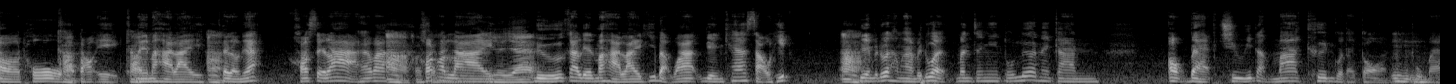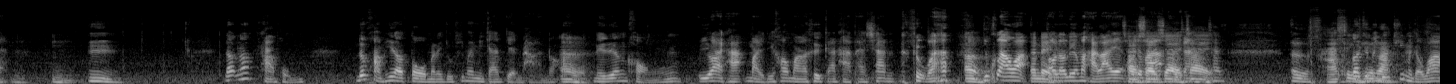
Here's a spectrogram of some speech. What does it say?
ต่อโทครับต่อเอกครับในมหาลัยอ่าแต่เดี๋ยวเนี้ย Coursera ใช่ป่ะอ่าคอร์สออนไลน์เยอะแยะหรือการเรียนมหาลัยที่แบบว่าเรียนแค่เสาร์อาทิตย์อ่า เรียนไปด้วยทำงานไปด้วย มันจะมีตัวเลือกในการออกแบบชีวิตอะมากขึ้นกว่าแต่ก่อนอืมถูกไหมอืมอืมอืม แล้วแล้วถามผมด้วยความที่เราโตมาในยุคที่มันมีการเปลี่ยนผ่านเนาะเออในเรื่องของวิวัฒะใหม่ที่เข้ามาคือการหา passion ถูกปะเออยุคเราอะนั่นเองตอนเราเรียนมหาลัยอะใช่ใช่ปะใช่คือการใช่หา passion เออหาสิ่งเราจะที่เป็นรัยุกคที่เหมือนกับว่า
